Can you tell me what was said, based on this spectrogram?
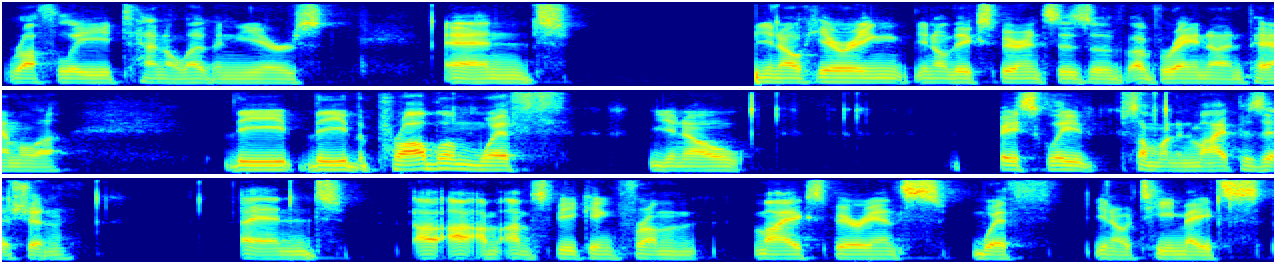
roughly 10, 11 years. And, you know, hearing, you know, the experiences of, of Raina and Pamela, the, the, the problem with, you know, basically someone in my position, and I, am I'm speaking from my experience with you know teammates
